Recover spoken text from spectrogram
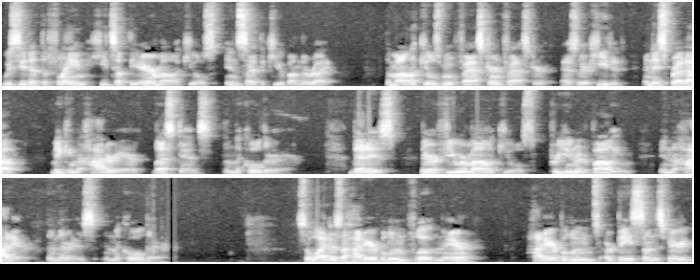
we see that the flame heats up the air molecules inside the cube on the right. The molecules move faster and faster as they're heated, and they spread out, making the hotter air less dense than the colder air. That is, there are fewer molecules per unit of volume in the hot air than there is in the cold air. So, why does a hot air balloon float in air? Hot air balloons are based on this very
